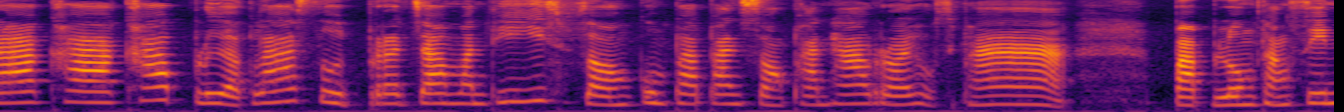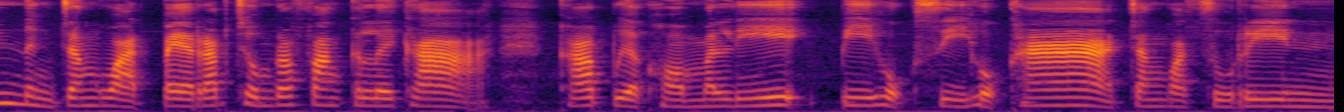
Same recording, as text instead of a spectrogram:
ราคาข้าวเปลือกล่าสุดประจำวันที่ 22 กุมภาพันธ์ 2565 ปรับลงทั้งสิ้น 1 จังหวัดไปรับชมรับฟังกันเลยค่ะ ข้าวเปลือกหอมมะลิ ปี 6465 จังหวัดสุรินทร์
